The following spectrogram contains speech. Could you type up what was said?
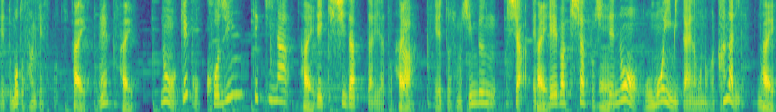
えっと、元産経スポーツはいですかね、はい、の結構個人的なはい、歴史だったりだとか、はえっと、その新聞記者、えっとはい。競馬記者としての思いみたいなものがかなり載っ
